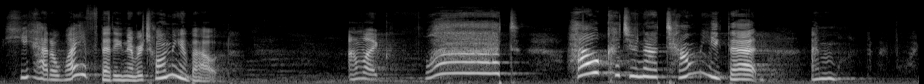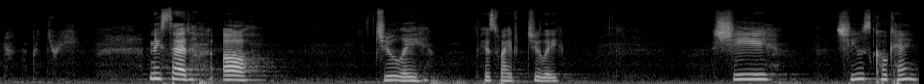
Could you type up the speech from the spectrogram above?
he had a wife that he never told me about. I'm like, what? How could you not tell me that I'm number four, not number three? And he said, oh, Julie, his wife, Julie, she, she used cocaine.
